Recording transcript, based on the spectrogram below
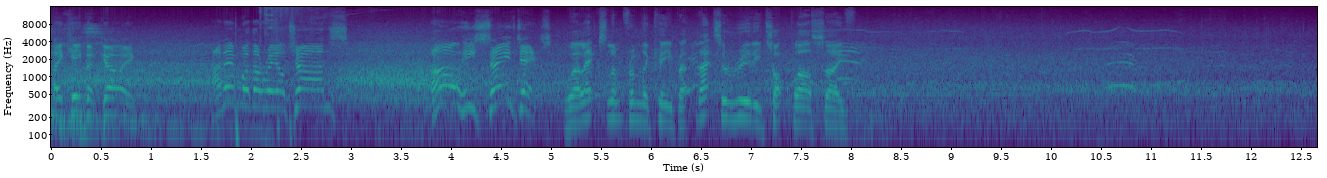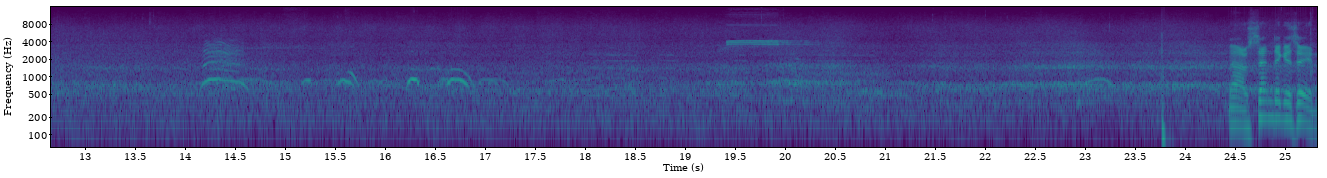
they keep it going? And in with a real chance. Oh, he saved it. Well, excellent from the keeper. That's a really top-class save. Now sending it in.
